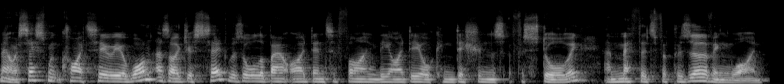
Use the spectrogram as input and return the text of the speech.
Now, assessment criteria one, as I just said, was all about identifying the ideal conditions for storing and methods for preserving wine.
